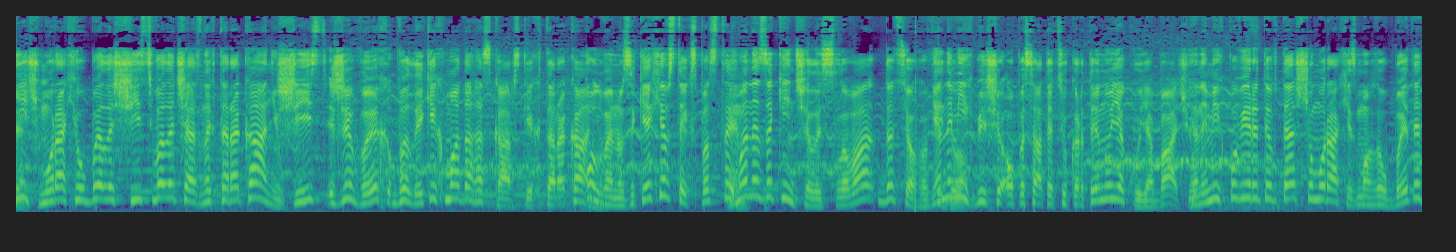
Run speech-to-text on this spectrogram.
ніч мурахи вбили шість величезних тараканів, шість живих великих мадагаскарських тараканів, половину з яких я встиг спасти. У мене закінчились слова до цього. відео. Я не міг більше описати цю картину, яку я бачу. Я не міг повірити в те, що мурахи змогли вбити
